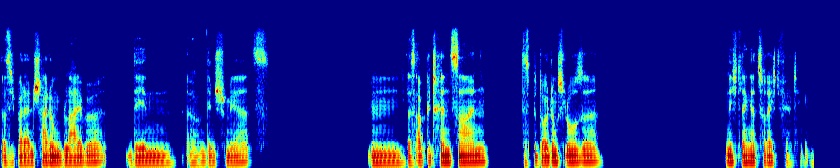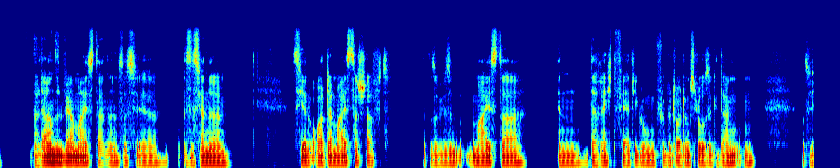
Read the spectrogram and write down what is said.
Dass ich bei der Entscheidung bleibe, den, ähm, den Schmerz, mh, mm, das Abgetrenntsein, das Bedeutungslose nicht länger zu rechtfertigen. Weil daran sind wir ja Meister. Ne? Es, ist ja, es ist ja eine, ist hier ein Ort der Meisterschaft. Also wir sind Meister in der Rechtfertigung für bedeutungslose Gedanken. Also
